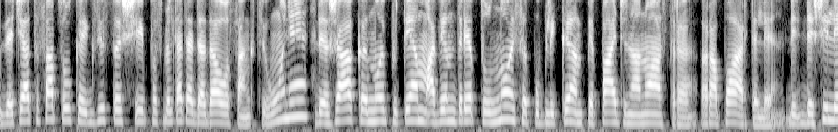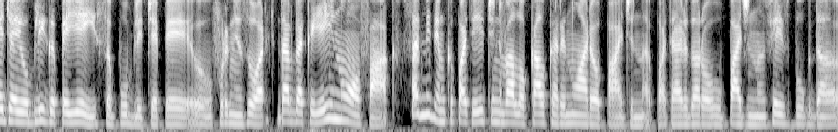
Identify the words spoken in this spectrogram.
Deci, iată faptul că există și posibilitatea de a da o sancțiune, deja că noi putem, avem dreptul noi să publicăm pe pagina noastră rapoartele, de- deși legea îi obligă pe ei să publice pe uh, furnizori, dar dacă ei nu o fac, să admitem că poate e cineva local care nu are o pagină, poate are doar o pagină în Facebook, dar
